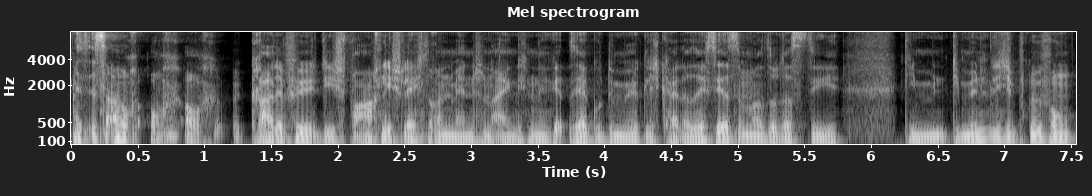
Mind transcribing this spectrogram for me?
es ist auch, auch, auch gerade für die sprachlich schlechteren Menschen eigentlich eine sehr gute Möglichkeit. Also ich sehe es immer so, dass die, die, die mündliche Prüfung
